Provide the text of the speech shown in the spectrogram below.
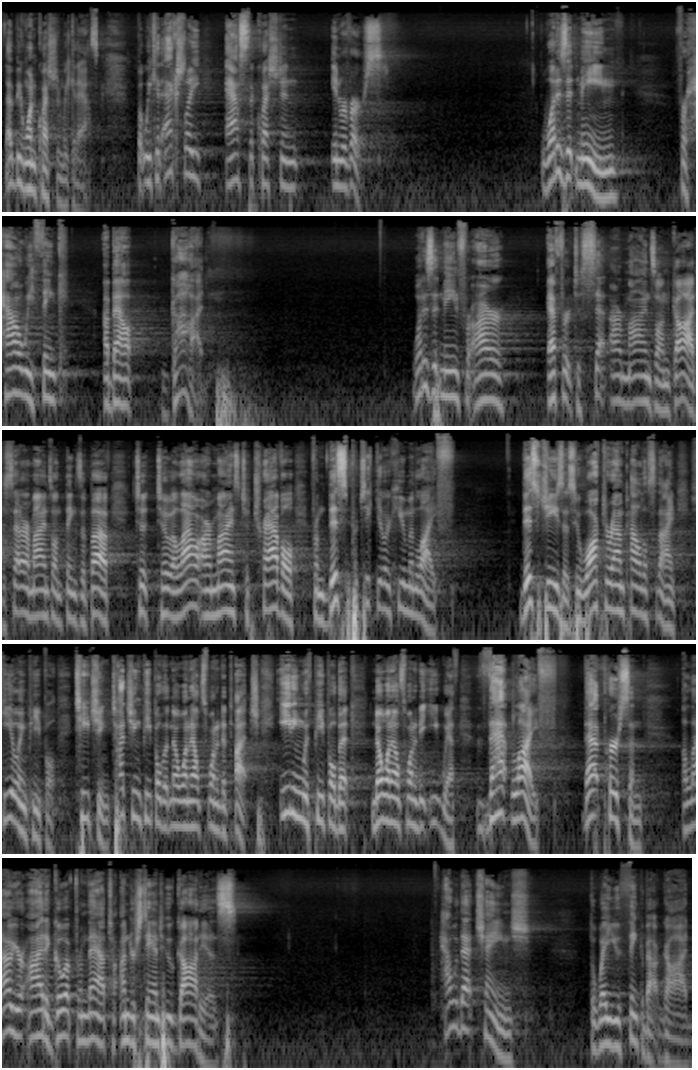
That would be one question we could ask. But we could actually ask the question in reverse What does it mean for how we think about God? What does it mean for our effort to set our minds on God, to set our minds on things above, to, to allow our minds to travel from this particular human life this Jesus who walked around Palestine, healing people, teaching, touching people that no one else wanted to touch, eating with people that no one else wanted to eat with, that life, that person, allow your eye to go up from that to understand who God is. How would that change the way you think about God?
